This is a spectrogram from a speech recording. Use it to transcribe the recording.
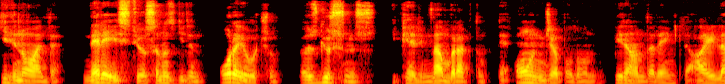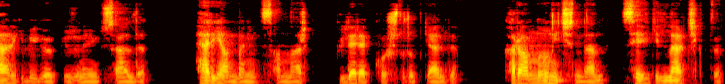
Gidin o halde. Nereye istiyorsanız gidin. Oraya uçun. Özgürsünüz. İpi elimden bıraktım ve onca balon bir anda renkli aylar gibi gökyüzüne yükseldi. Her yandan insanlar gülerek koşturup geldi. Karanlığın içinden sevgililer çıktı.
